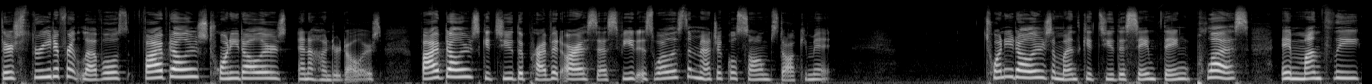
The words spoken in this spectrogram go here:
there's three different levels $5, $20, and $100. $5 gets you the private RSS feed as well as the Magical Psalms document. $20 a month gets you the same thing plus a monthly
